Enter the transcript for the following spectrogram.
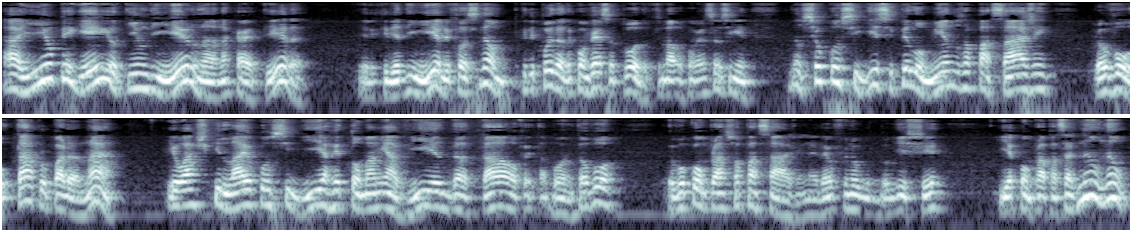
Aí eu peguei, eu tinha um dinheiro na, na carteira, Ele queria dinheiro. Ele falou assim: não, porque depois da conversa toda, o final da conversa é o seguinte: não, se eu conseguisse pelo menos a passagem para eu voltar para o Paraná, eu acho que lá eu conseguia retomar minha vida tal. Eu falei, tá bom, então eu vou, eu vou comprar a sua passagem. Né? Daí eu fui no, no guichê, ia comprar a passagem. Não, não,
